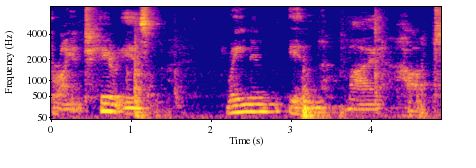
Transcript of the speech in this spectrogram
Bryant. Here is Raining in My Heart.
